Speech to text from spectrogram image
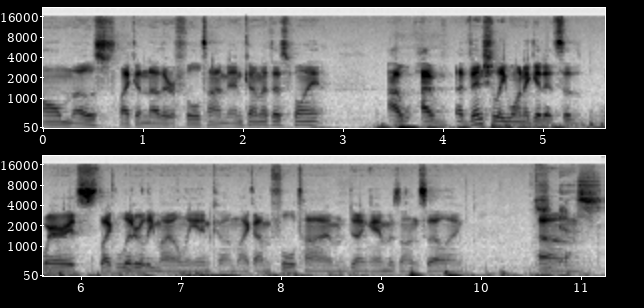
almost like another full time income at this point. I, I eventually want to get it to where it's like literally my only income. Like I'm full time doing Amazon selling. Um, yes,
